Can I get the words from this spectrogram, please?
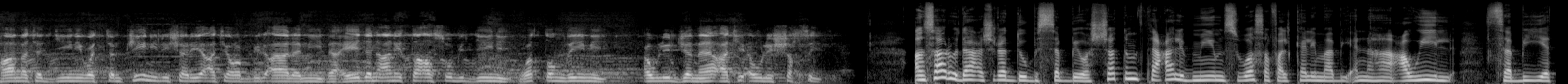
قامة الدين والتمكين لشريعة رب العالمين بعيدا عن التعصب الديني والتنظيمي أو للجماعة أو للشخص. أنصار داعش ردوا بالسب والشتم ثعالب ميمز وصف الكلمة بأنها عويل سبية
